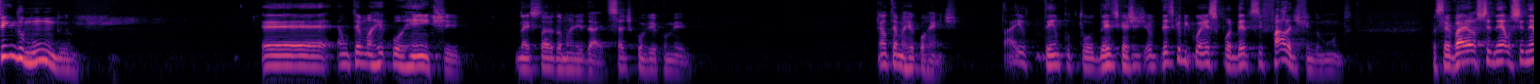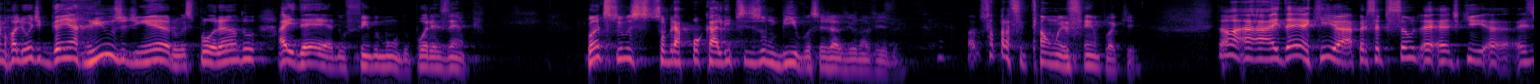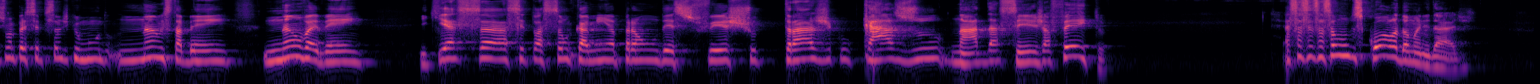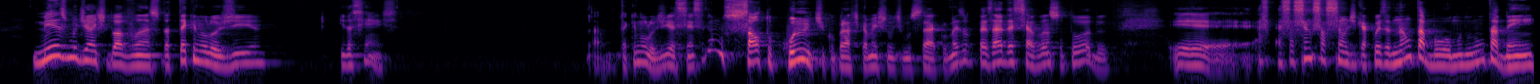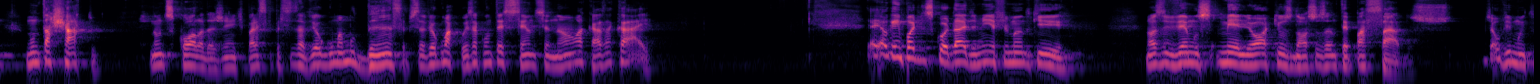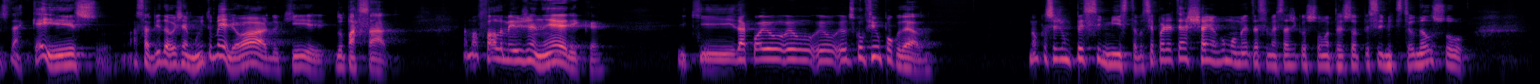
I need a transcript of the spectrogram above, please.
Fim do mundo é, é um tema recorrente na história da humanidade, há de convir comigo. É um tema recorrente. Está aí o tempo todo, desde que, a gente, desde que eu me conheço por dentro, se fala de fim do mundo. Você vai ao cinema, o cinema Hollywood ganha rios de dinheiro explorando a ideia do fim do mundo, por exemplo. Quantos filmes sobre apocalipse zumbi você já viu na vida? Só para citar um exemplo aqui. Então, a, a ideia aqui, a percepção é, é de que é, existe uma percepção de que o mundo não está bem, não vai bem, e que essa situação caminha para um desfecho trágico caso nada seja feito. Essa sensação não descola da humanidade, mesmo diante do avanço da tecnologia e da ciência. A tecnologia a ciência deu um salto quântico praticamente no último século, mas apesar desse avanço todo, é, essa sensação de que a coisa não está boa, o mundo não está bem, o mundo está chato, não descola da gente, parece que precisa haver alguma mudança, precisa haver alguma coisa acontecendo, senão a casa cai. E aí alguém pode discordar de mim afirmando que nós vivemos melhor que os nossos antepassados. Já ouvi muito isso. Ah, que é isso? Nossa vida hoje é muito melhor do que do passado. É uma fala meio genérica e que da qual eu, eu, eu, eu desconfio um pouco dela. Não que eu seja um pessimista. Você pode até achar em algum momento dessa mensagem que eu sou uma pessoa pessimista. Eu não sou.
